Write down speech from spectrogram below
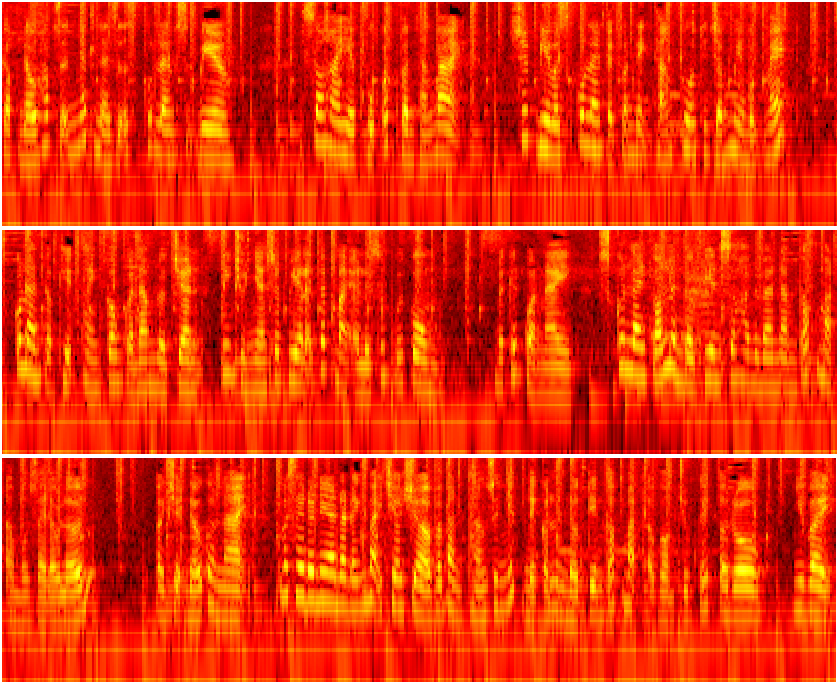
Cặp đấu hấp dẫn nhất là giữa Scotland và Serbia. Sau hai hiệp phụ bất phân thắng bại, Serbia và Scotland phải phân định thắng thua trên chấm 11 m. Scotland thực hiện thành công cả năm lượt trận, nhưng chủ nhà Serbia lại thất bại ở lượt sút cuối cùng. Với kết quả này, Scotland có lần đầu tiên sau 23 năm góp mặt ở một giải đấu lớn. Ở trận đấu còn lại, Macedonia đã đánh bại Chelsea với bàn thắng duy nhất để có lần đầu tiên góp mặt ở vòng chung kết Euro. Như vậy,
